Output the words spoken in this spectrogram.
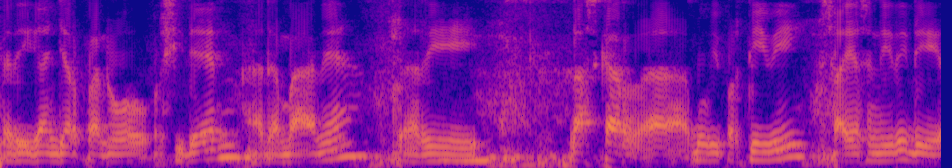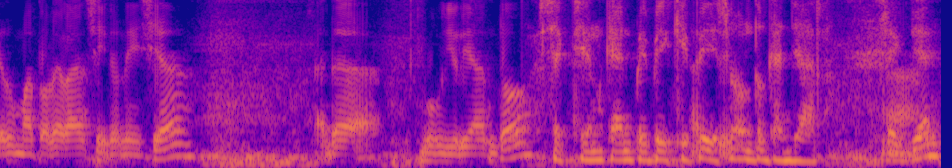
dari Ganjar Pranowo Presiden, ada Mbak Ane dari Laskar uh, Bumi Pertiwi, saya sendiri di Rumah Toleransi Indonesia, ada Bung Yulianto, Sekjen KNPPGP so untuk Ganjar. Sekjen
